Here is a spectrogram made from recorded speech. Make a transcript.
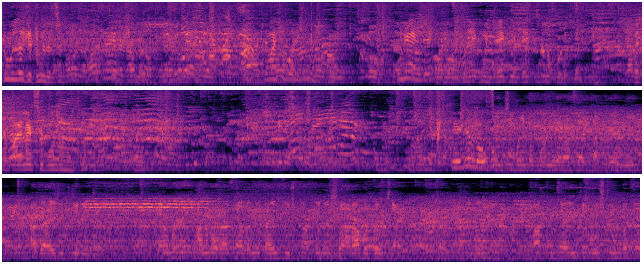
टू व्हीलर घे टू व्हीलर कुणी आणली एक मिनिट एक मिनिट एक तुला पुढे त्याच्या पायलटशी बोलून होती बैठक माननीय रावसाहेब ठाकरे यांनी आज आयोजित केली त्यामध्ये माननीय रावसाहेबांनी काही सूचना पुणे शहराबद्दलच्या आणि बाकीच्या इतर गोष्टींबद्दल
